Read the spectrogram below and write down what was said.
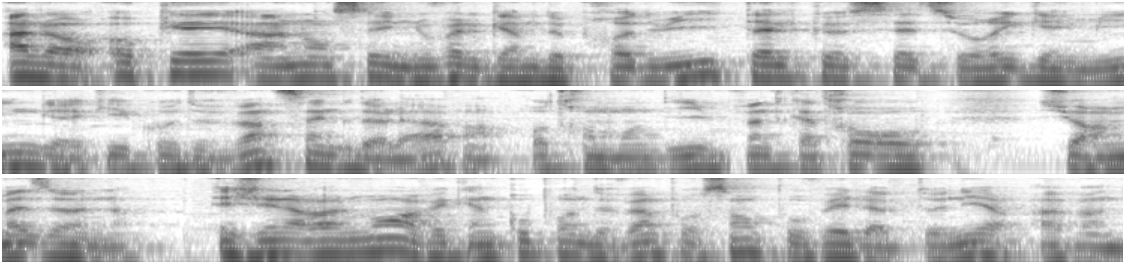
Alors, OK a annoncé une nouvelle gamme de produits tels que cette souris gaming qui coûte 25 dollars, autrement dit 24 euros, sur Amazon. Et généralement, avec un coupon de 20%, vous pouvez l'obtenir à 20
